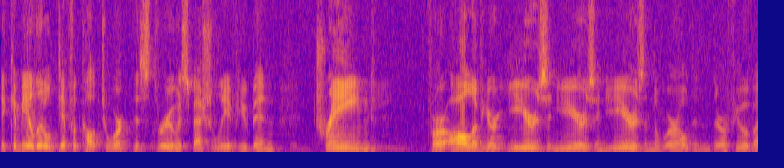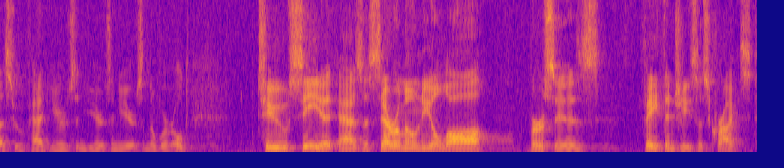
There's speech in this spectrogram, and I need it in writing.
It can be a little difficult to work this through, especially if you've been trained for all of your years and years and years in the world, and there are a few of us who have had years and years and years in the world, to see it as a ceremonial law versus faith in Jesus Christ.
